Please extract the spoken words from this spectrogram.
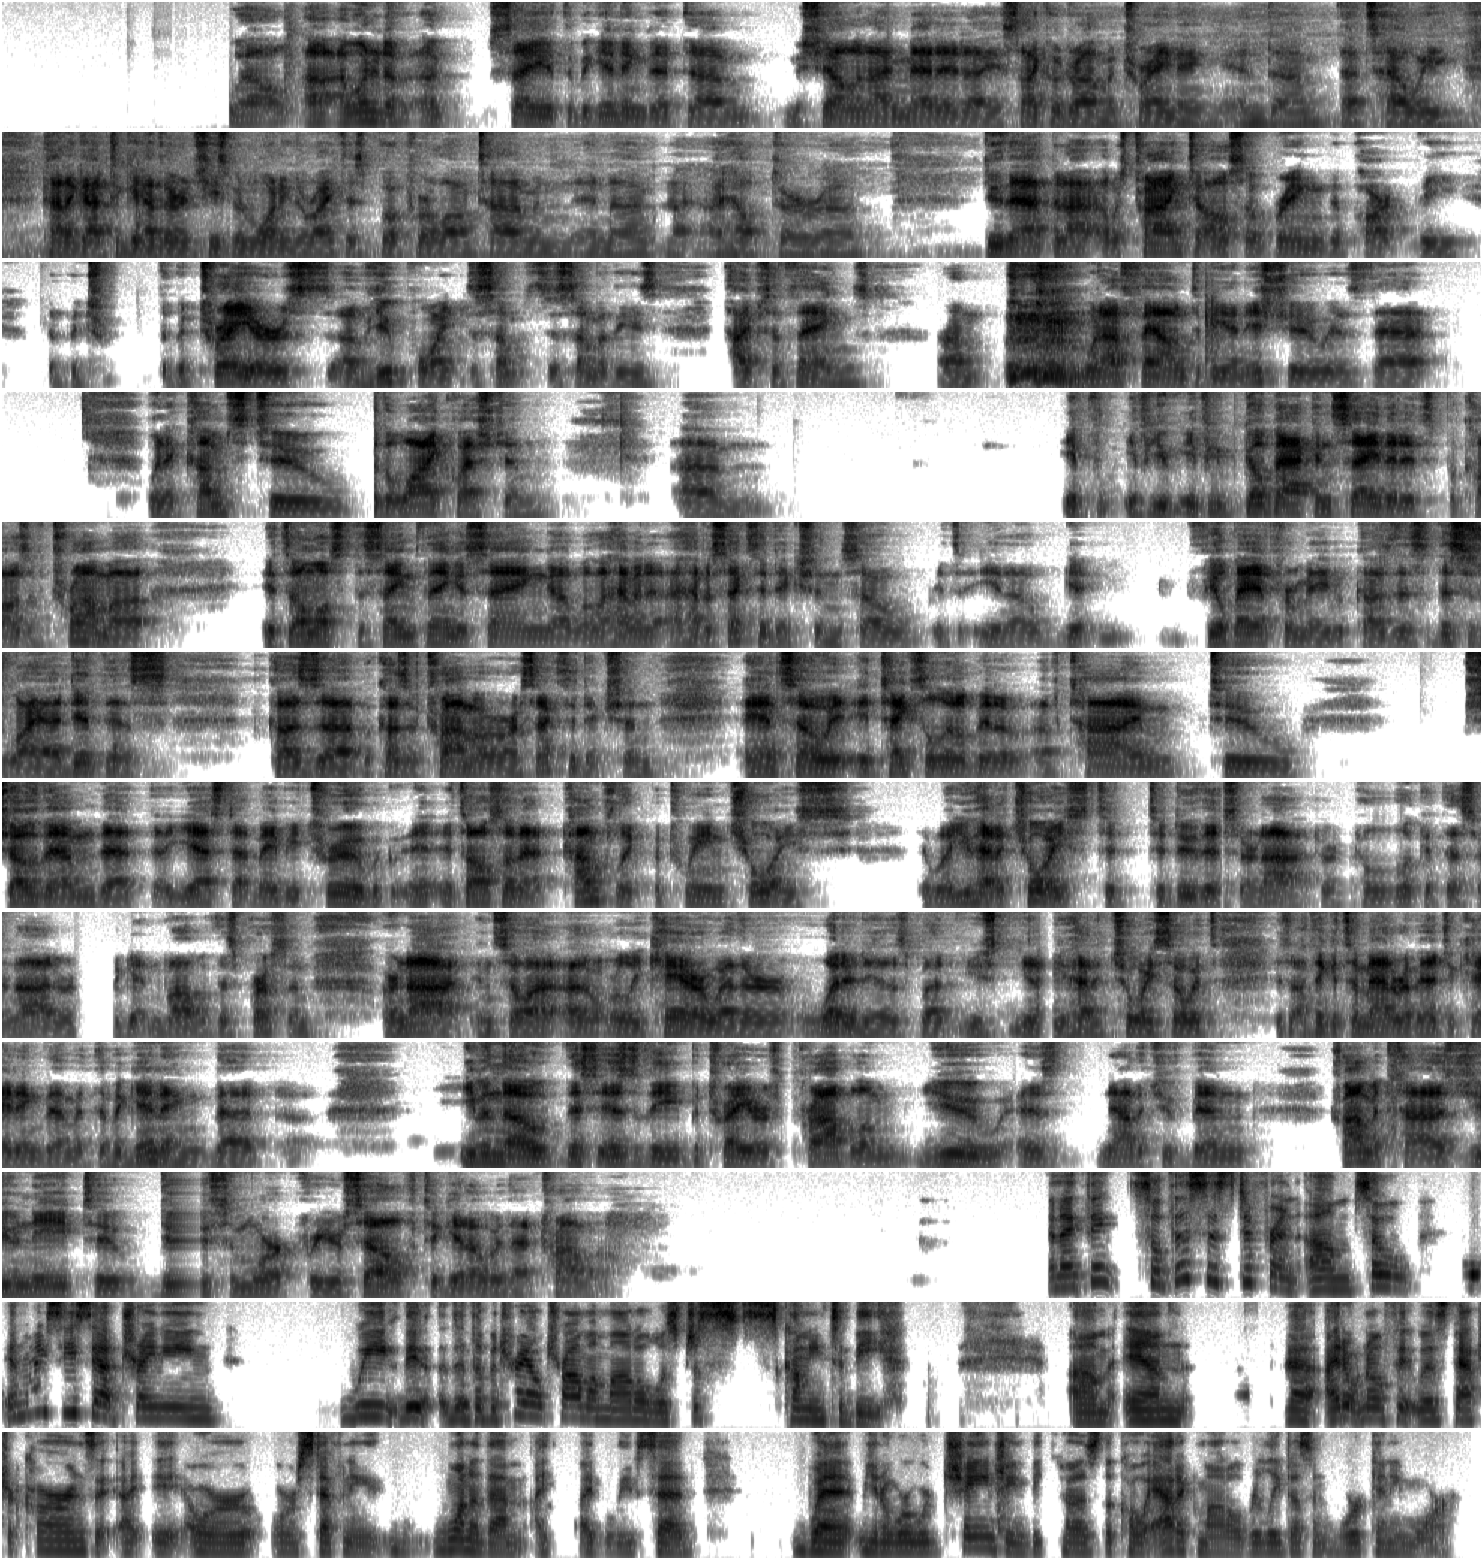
Well uh, i wanted to uh, say at the beginning that um, michelle and i met at a psychodrama training and um, that's how we kind of got together and she's been wanting to write this book for a long time and, and um, I, I, helped her uh, do that but I, I, was trying to also bring the part the the the betrayer's uh, viewpoint to some to some of these types of things. Um, what I've found to be an issue is that when it comes to the why question, um, if if you if you go back and say that it's because of trauma, it's almost the same thing as saying, uh, "Well, I have an, I have a sex addiction, so it's you know get, feel bad for me because this this is why I did this." Because uh, because of trauma or a sex addiction, and so it, it takes a little bit of, of time to show them that uh, yes, that may be true. It's also that conflict between choice. Well, you had a choice to to do this or not, or to look at this or not, or to get involved with this person or not. And so I, I don't really care whether what it is, but you you know you had a choice. So it's, it's I think it's a matter of educating them at the beginning that even though this is the betrayer's problem, you, as now that you've been traumatized, you need to do some work for yourself to get over that trauma. And I think so. This is different. Um, so in my CSAT training, we the, the, the betrayal trauma model was just coming to be, um, and uh, I don't know if it was Patrick Carnes or or Stephanie, one of them, I, I believe, said when you know where we're changing because the co-addict model really doesn't work anymore.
